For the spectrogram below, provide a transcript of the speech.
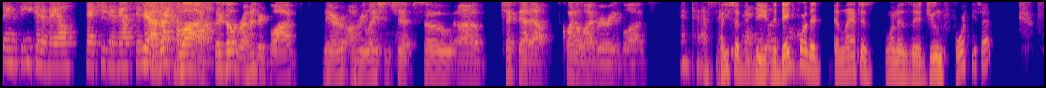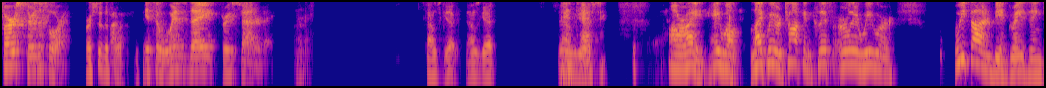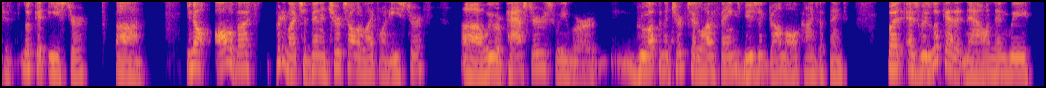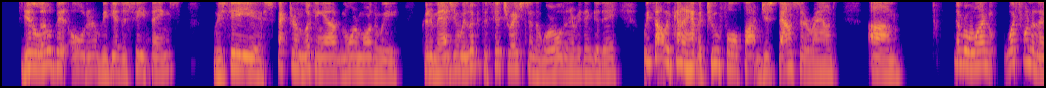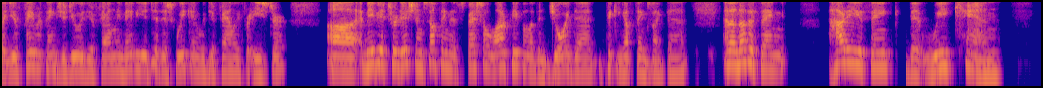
things that you can avail that you can avail to. Yeah, there's blogs. Blog? There's over hundred blogs there on relationships. So uh, check that out. It's quite a library of blogs. Fantastic. Oh, you said the, the, the date for the Atlanta one is uh, June fourth. You said first through the fourth. First through the fourth. Okay. It's a Wednesday through Saturday. All right. Sounds good. Sounds good. Sounds Fantastic. All right. Hey, well, like we were talking, Cliff, earlier, we were we thought it'd be a great thing to look at Easter. Uh, you know, all of us pretty much have been in church all our life on Easter. Uh, we were pastors. We were grew up in the church, did a lot of things, music, drama, all kinds of things. But as we look at it now, and then we get a little bit older, we get to see things we see a spectrum looking out more and more than we could imagine. We look at the situation in the world and everything today. We thought we'd kind of have a twofold thought and just bounce it around. Um, number one, what's one of the your favorite things you do with your family? Maybe you did this weekend with your family for Easter. Uh, maybe a tradition, something that's special. A lot of people have enjoyed that, picking up things like that. And another thing, how do you think that we can,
